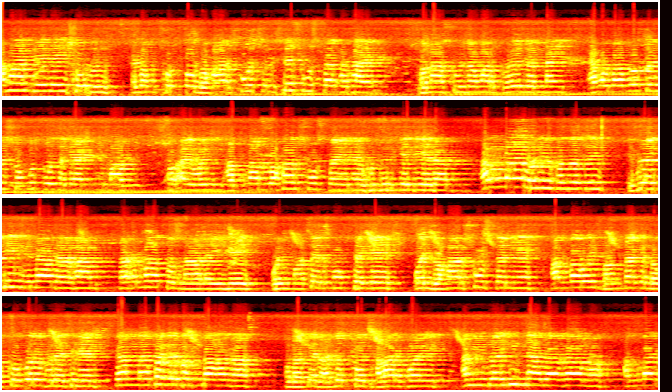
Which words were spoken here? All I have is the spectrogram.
আমার যে এই সরু এবং ছোট্ট লোহার সুচ সে সুচটা কোথায় সোনা সুচ আমার প্রয়োজন নাই। এমন অবস্থায় সমুদ্র থেকে একটি মাছ ওই আপনার লোহার সুচটা এনে হুজুরকে দিয়ে দেন আল্লাহ ওলি হযরত ইব্রাহিম আদম রাহমাতুল্লাহ আলাইহি ওই মাছের মুখ থেকে ওই লোহার সুচটা নিয়ে আল্লাহ ওই বান্দাকে লক্ষ্য করে বলেছিলেন আল্লাহ পাকের বান্দা, তোমাকে রাজত্ব ছাড়ার পরে আমি ইব্রাহিম না যাগাম আল্লাহর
